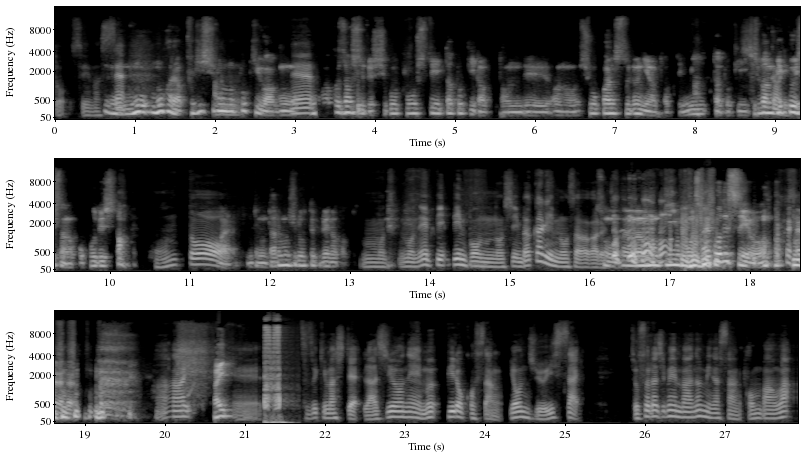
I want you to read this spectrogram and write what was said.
と。すいません。ももはやプリシラの時はもう、ね音楽雑誌で仕事をしていた時だったんで、あの、紹介するにあたって見に行った時、一番びっくりしたのはここでした、ね。ほんと、はい。でも誰も拾ってくれなかっもうもうねピ、ピンポンのシーンばかりもう騒がた。れそう、て。うんもうピンポン最高ですよ。はーい。はい。えー続きまして、ラジオネーム、ピロコさん、41歳。ジョソラジメンバーの皆さん、こんばんは。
